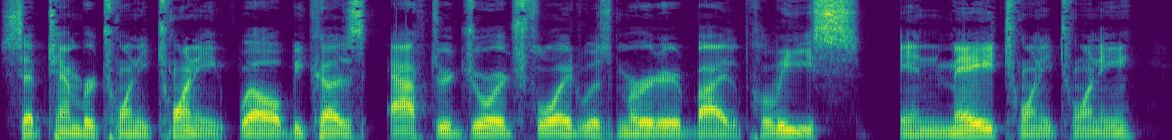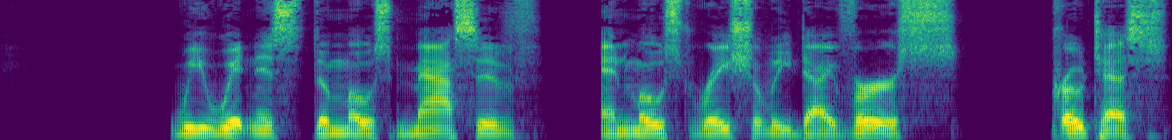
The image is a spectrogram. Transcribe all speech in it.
September 2020? Well, because after George Floyd was murdered by the police in May 2020, we witnessed the most massive and most racially diverse protests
